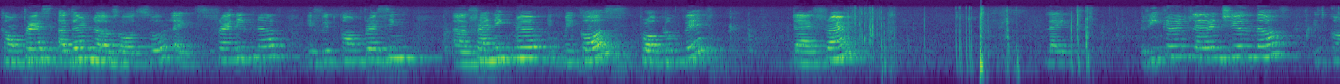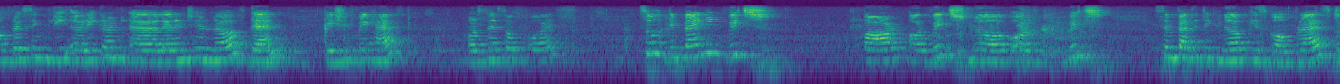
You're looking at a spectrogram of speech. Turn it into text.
compress other nerves also like phrenic nerve. If it compressing uh, phrenic nerve it may cause problem with diaphragm. Like recurrent laryngeal nerve it's compressing uh, recurrent uh, laryngeal nerve, then patient may have hoarseness of voice. So depending which part or which nerve or which sympathetic nerve is compressed,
